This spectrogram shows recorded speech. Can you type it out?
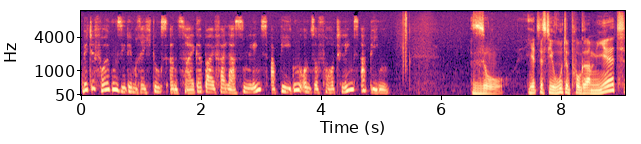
Bitte folgen Sie dem Richtungsanzeiger bei Verlassen links abbiegen und sofort links abbiegen. So, jetzt ist die Route programmiert.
